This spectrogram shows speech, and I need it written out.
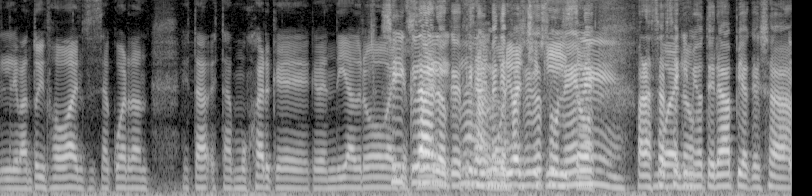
levantó Infobae, no sé si se acuerdan, esta, esta mujer que, vendía droga. Sí, claro, que finalmente falleció su nene para hacerse quimioterapia, que ella...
